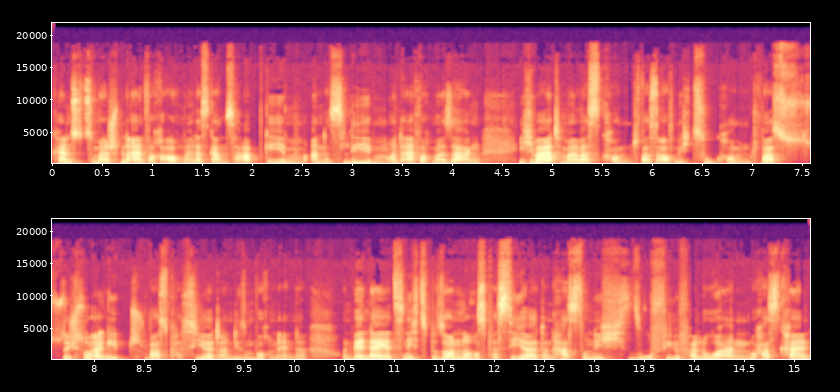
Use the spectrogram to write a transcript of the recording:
kannst du zum Beispiel einfach auch mal das Ganze abgeben an das Leben und einfach mal sagen, ich warte mal, was kommt, was auf mich zukommt, was sich so ergibt, was passiert an diesem Wochenende. Und wenn da jetzt nichts Besonderes passiert, dann hast du nicht so viel verloren. Du hast kein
